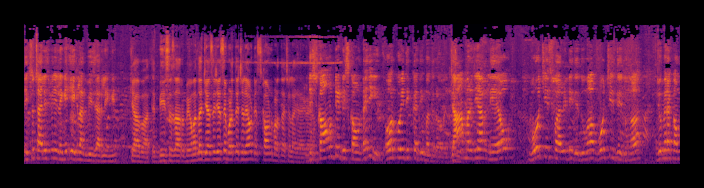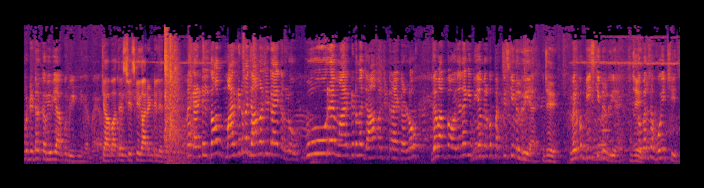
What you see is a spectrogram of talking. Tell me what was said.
एक सौ चालीस भी नहीं लेंगे एक लाख बीस हज़ार लेंगे। क्या बात है बीस हज़ार रूपए का मतलब जैसे जैसे बढ़ते चले जाओ डिस्काउंट बढ़ता चला जाएगा। डिस्काउंट ही डिस्काउंट है जी और कोई दिक्कत ही मत लो जहाँ मर्ज़ी आप ले आओ वो चीज़ क्वालिटी दे दूँगा वो चीज़ दे दूँगा जो मेरा कंपटीटर कभी भी आपको बीट नहीं कर पाएगा। क्या बात है? इस चीज़ की गारंटी लेते हैं। मैं गारंटी लेता हूँ मार्केट में जहाँ मर्ज़ी ट्राई कर लो पूरे मार्केट में जहाँ मर्ज़ी ट्राई कर लो जब आपका हो जाना की भैया मेरे को 25 की मिल रही है जी। मेरे को 20 की मिल रही है जी। तो मेरे से वही चीज़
